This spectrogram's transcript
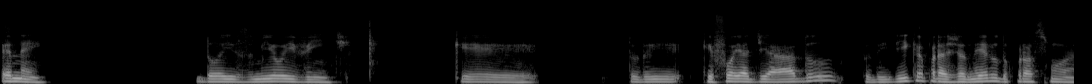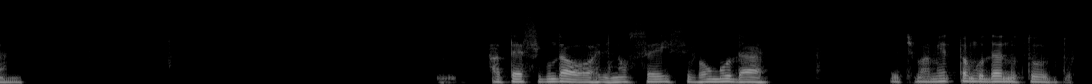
Enem 2020, que, tudo, que foi adiado, tudo indica, para janeiro do próximo ano. Até segunda ordem, não sei se vão mudar. Ultimamente estão mudando tudo.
